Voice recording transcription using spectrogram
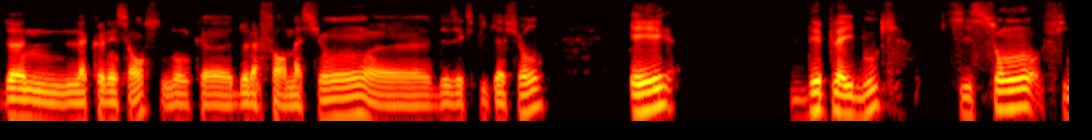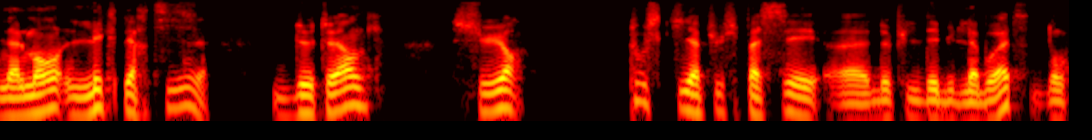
donne la connaissance, donc de la formation, des explications, et des playbooks qui sont finalement l'expertise de Turk sur tout ce qui a pu se passer depuis le début de la boîte, donc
